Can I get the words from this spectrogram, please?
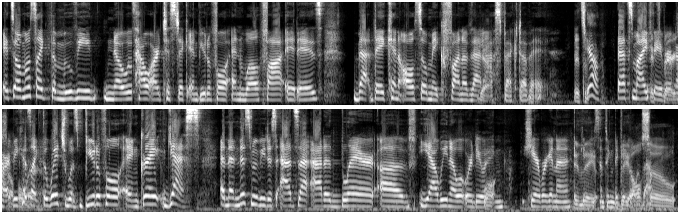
it's almost like the movie knows how artistic and beautiful and well thought it is that they can also make fun of that Yeah. aspect of it. It's Yeah. That's my favorite part because self-aware. like The Witch was beautiful and great. Yes. And then this movie just adds that added layer of yeah, we know what we're doing. Here we're going to give they you something to they giggle about. also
